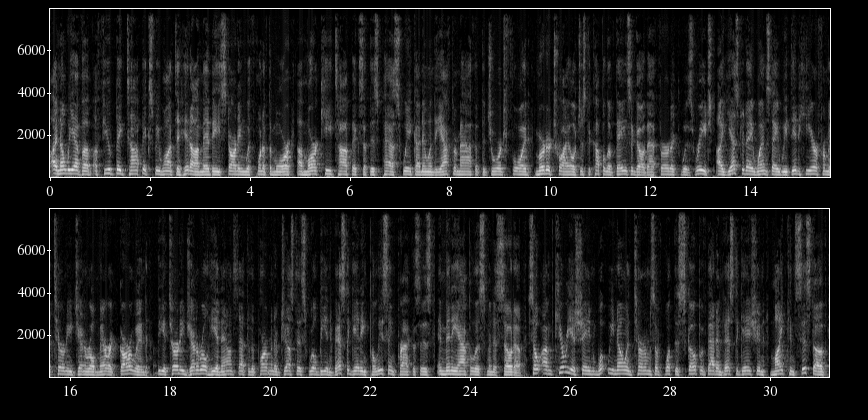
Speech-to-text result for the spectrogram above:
I know we have a, a few big topics we want to hit on. Maybe starting with one of the more uh, marquee topics of this past week. I know in the aftermath of the George Floyd murder trial just a couple of days ago, that verdict was reached. Uh, yesterday, Wednesday, we did hear from Attorney General Merrick Garland. The Attorney General he announced that the Department of Justice will be investigating policing practices in Minneapolis, Minnesota. So I'm curious, Shane, what we know in terms of what the scope of that investigation might consist of,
